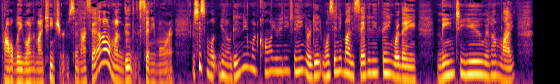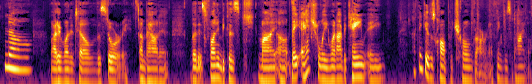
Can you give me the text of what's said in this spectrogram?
probably one of my teachers and I said, I don't want to do this anymore. And she said, Well, you know, did anyone call you anything or did was anybody said anything? Were they mean to you? And I'm like, No. I didn't want to tell the story about it. But it's funny because my uh, they actually when I became a I think it was called Patrol Guard, I think was the title.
